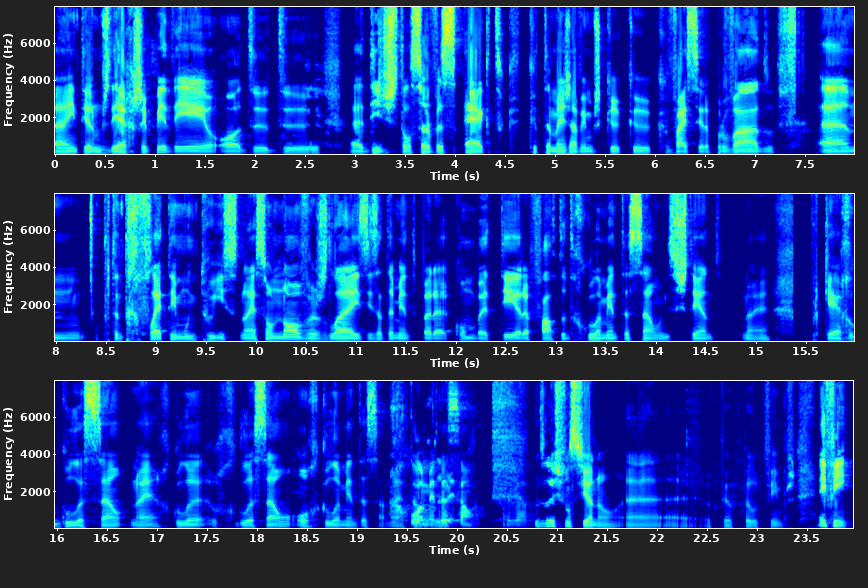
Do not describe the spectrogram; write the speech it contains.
uh, em termos de RGPD ou de, de uh, Digital Service Act, que, que, também já vimos que, que, que vai ser aprovado, um, portanto, refletem muito isso, não é? São novas leis exatamente para combater a falta de regulamentação existente, não é? Porque é regulação, não é? Regula, regulação ou regulamentação, não é? Regulamentação, exato. Os dois funcionam, uh, pelo, pelo, que vimos. Enfim,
